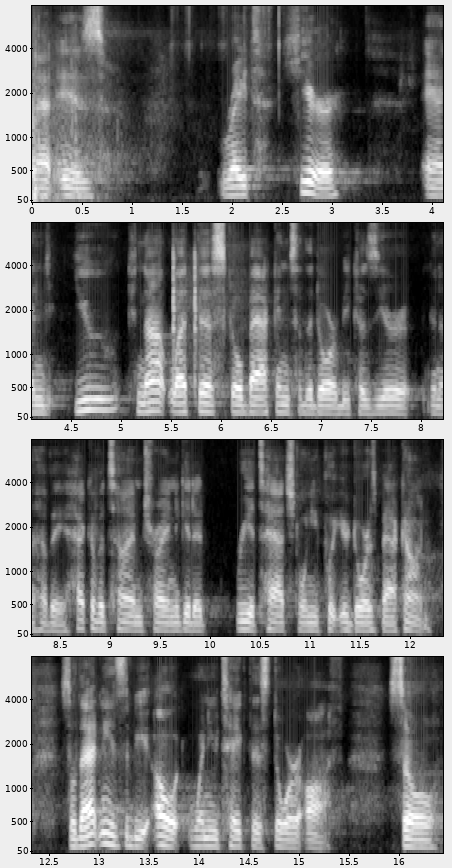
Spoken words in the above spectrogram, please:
that is right here. And you cannot let this go back into the door because you're going to have a heck of a time trying to get it reattached when you put your doors back on. So that needs to be out when you take this door off. So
